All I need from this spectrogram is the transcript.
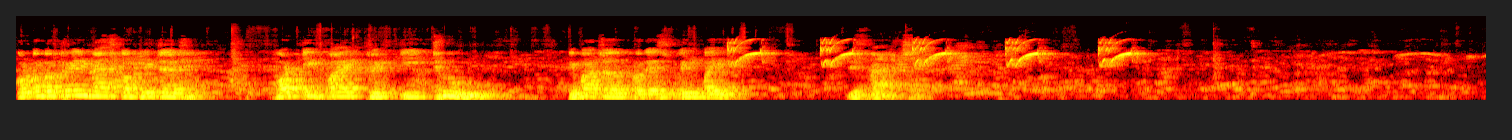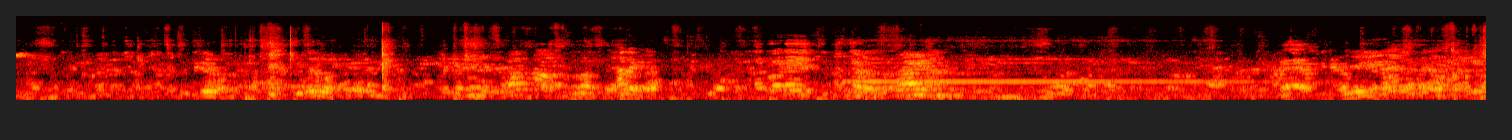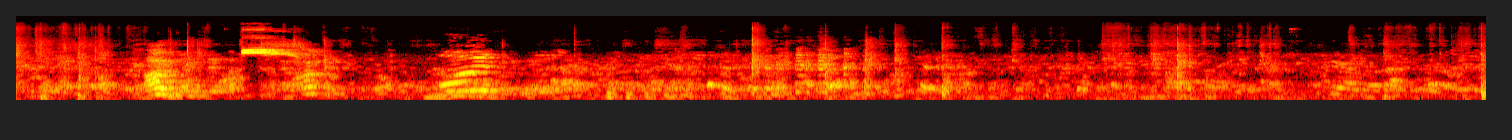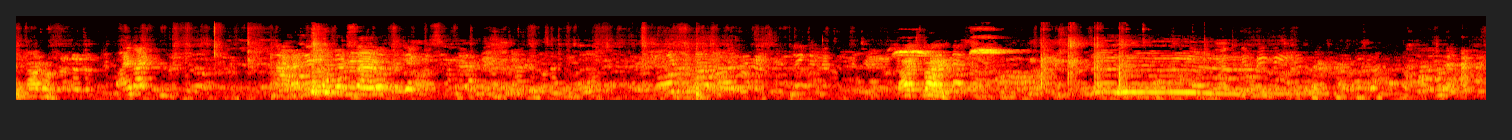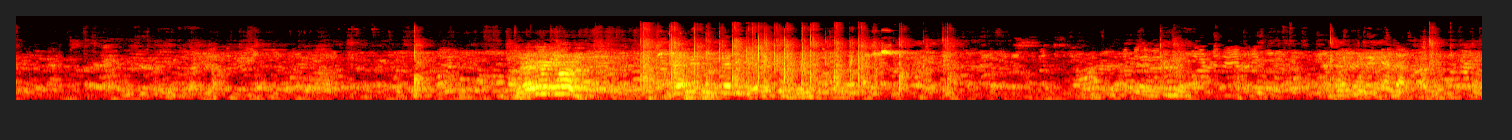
Court number three match completed 45-22. Himachal Pradesh win by this match. Last Gracias.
